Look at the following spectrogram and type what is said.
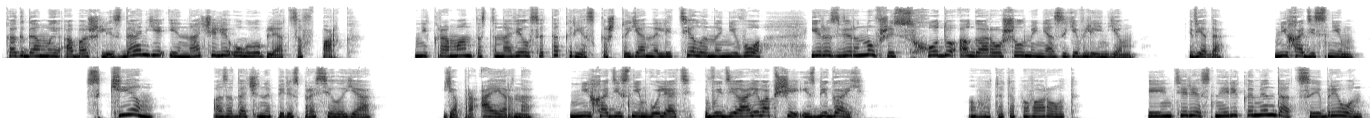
когда мы обошли здание и начали углубляться в парк. Некромант остановился так резко, что я налетела на него и, развернувшись сходу, огорошил меня заявлением. «Веда, не ходи с ним!» «С кем?» Озадаченно переспросила я. Я про Аэрна. Не ходи с ним гулять. В идеале вообще избегай. Вот это поворот. И интересные рекомендации, Брион.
